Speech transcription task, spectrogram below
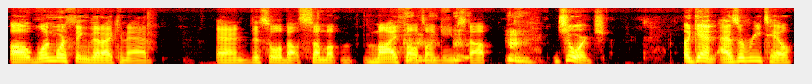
Uh, one more thing that I can add, and this will about sum up my thoughts on GameStop. George, again, as a retail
